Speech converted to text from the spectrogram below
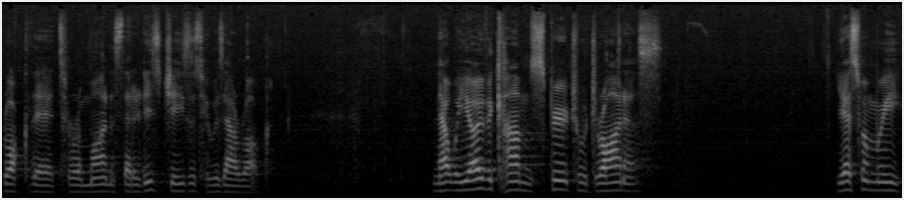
rock there to remind us that it is Jesus who is our rock. And that we overcome spiritual dryness. Yes, when we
